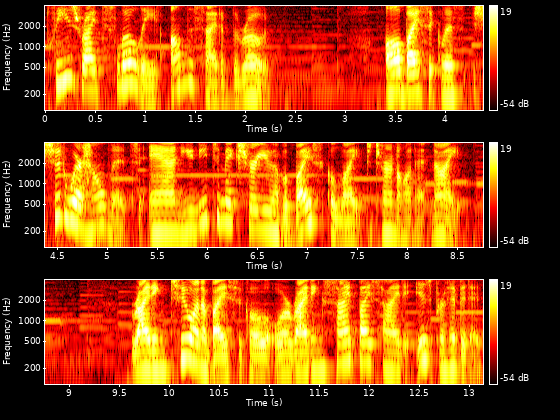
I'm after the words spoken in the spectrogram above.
please ride slowly on the side of the road. All bicyclists should wear helmets, and you need to make sure you have a bicycle light to turn on at night. Riding two on a bicycle or riding side by side is prohibited.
